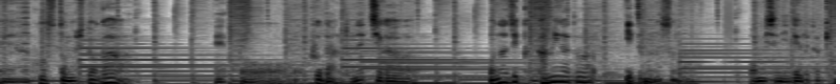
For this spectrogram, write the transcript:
えー、ホストの人がえっ、ー、と普段とね違う同じ髪型はいつものそのお店に出る時の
